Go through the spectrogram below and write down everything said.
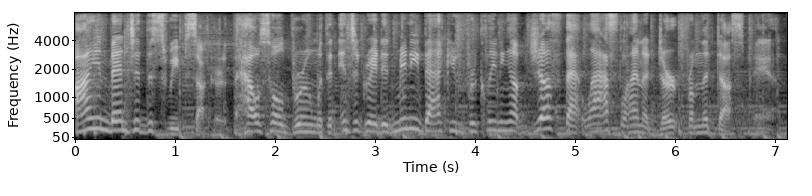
I invented the Sweep Sucker, the household broom with an integrated mini vacuum for cleaning up just that last line of dirt from the dustpan.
